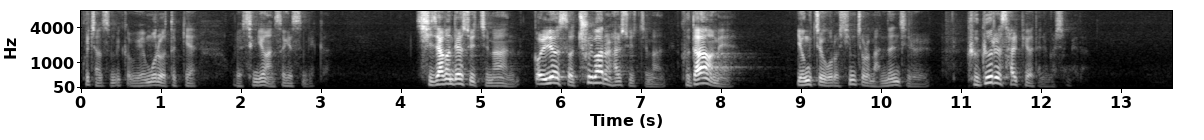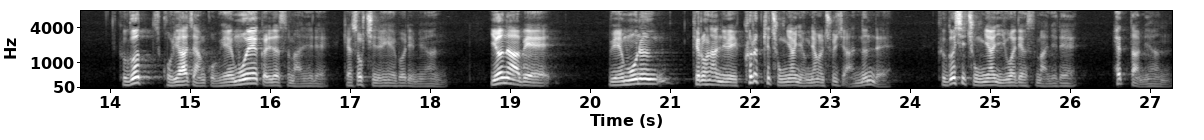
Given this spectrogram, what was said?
그렇지 않습니까? 외모를 어떻게 우리가 신경 안 쓰겠습니까? 시작은 될 수 있지만 끌려서 출발은 할 수 있지만 그 다음에 영적으로 심적으로 맞는지를 그거를 살펴야 되는 것입니다. 그것 고려하지 않고 외모에 끌려서 만일에 계속 진행해 버리면 연합의 외모는 결혼한 이후에 그렇게 중요한 영향을 주지 않는데 그것이 중요한 이유가 되어서 만일에 했다면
